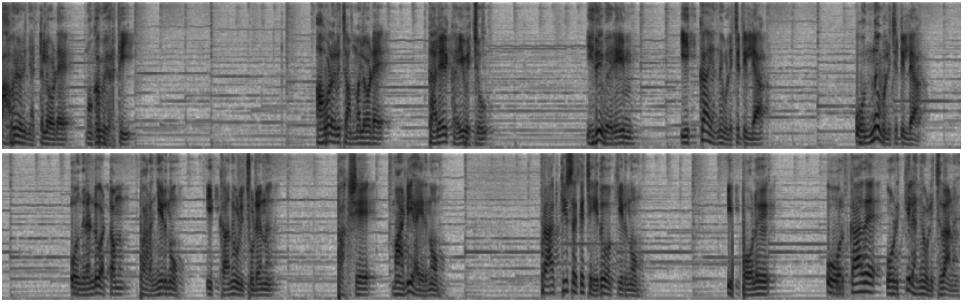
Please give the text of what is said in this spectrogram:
അവനൊരു ഞെട്ടലോടെ മുഖമുയർത്തി. അവളൊരു ചമ്മലോടെ തലയിൽ കൈവച്ചു ഇതുവരെയും ഇക്ക എന്ന് വിളിച്ചിട്ടില്ല. ഒന്നും വിളിച്ചിട്ടില്ല. ഒന്ന് രണ്ട് വട്ടം പറഞ്ഞിരുന്നു ഇക്കാന്ന് വിളിച്ചൂടെന്ന്. പക്ഷേ മടിയായിരുന്നു. പ്രാക്ടീസൊക്കെ ചെയ്തു നോക്കിയിരുന്നു. ഇപ്പോൾ ഓർക്കാതെ ഒഴുക്കിലങ്ങ് വിളിച്ചതാണ്.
